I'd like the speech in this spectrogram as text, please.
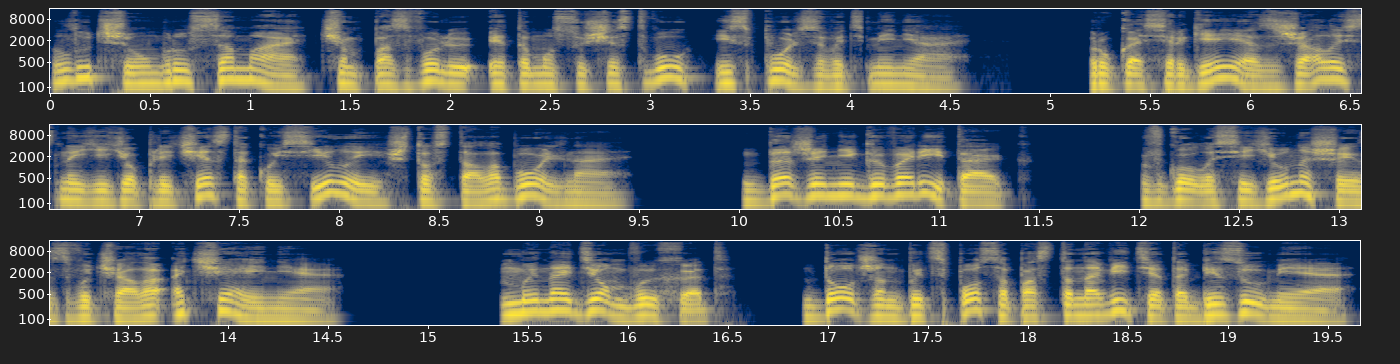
«Лучше умру сама, чем позволю этому существу использовать меня». Рука Сергея сжалась на ее плече с такой силой, что стало больно. «Даже не говори так!» В голосе юноши звучало отчаяние. «Мы найдем выход. Должен быть способ остановить это безумие.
